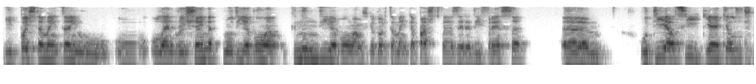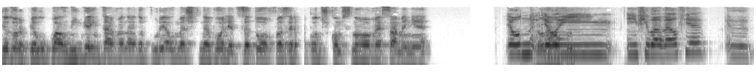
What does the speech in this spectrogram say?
e depois também tem o, o, o Landry Shamet, que, no dia bom é, que num dia bom é um jogador também capaz de fazer a diferença. Um, o TLC, que é aquele jogador pelo qual ninguém dava nada por ele, mas que na bolha desatou a fazer pontos como se não houvesse amanhã. Ele, ele em, em Filadélfia uh,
